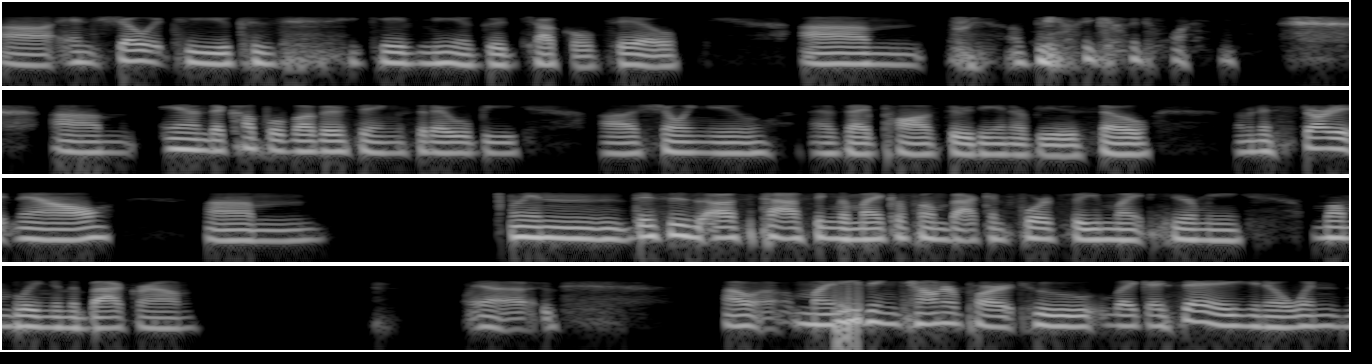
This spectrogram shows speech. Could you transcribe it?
uh, and show it to you because it gave me a good chuckle too, um, a very good one, um, and a couple of other things that I will be uh, showing you as I pause through the interview. So I'm going to start it now. Um, and this is us passing the microphone back and forth, so you might hear me mumbling in the background. Uh, uh, my amazing counterpart, who, like I say, you know, when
